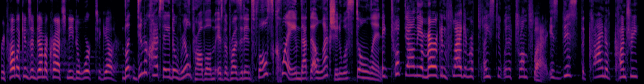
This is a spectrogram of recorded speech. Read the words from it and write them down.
Republicans and Democrats need to work together. But Democrats say the real problem is the president's false claim that the election was stolen. They took down the American flag and replaced it with a Trump flag. Is this the kind of country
